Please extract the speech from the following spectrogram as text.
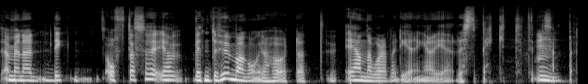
jag menar, det, ofta så, jag vet inte hur många gånger jag har hört att en av våra värderingar är respekt, till exempel.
